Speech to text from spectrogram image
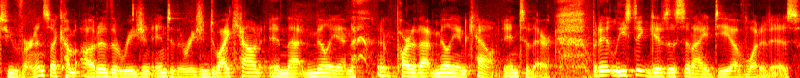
to Vernon, so I come out of the region into the region, do I count in that million, part of that million count into there? But at least it gives us an idea of what it is.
